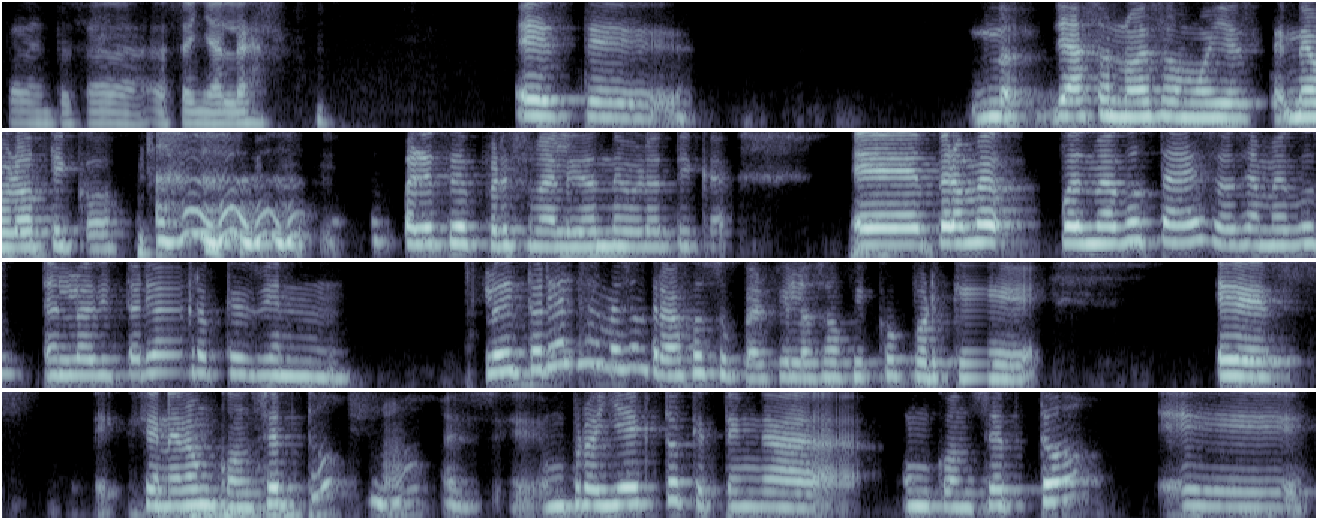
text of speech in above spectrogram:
para empezar a, señalar. Este, ya sonó eso muy este, neurótico. Parece personalidad neurótica. Eh, pero me, pues me gusta eso, o sea, me gusta, en lo editorial creo que es bien, lo editorial se me hace un trabajo súper filosófico porque es, genera un concepto, ¿no? Es eh, un proyecto que tenga un concepto eh,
